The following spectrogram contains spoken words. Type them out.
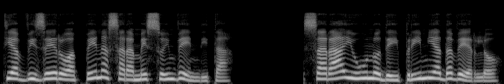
ti avviserò appena sarà messo in vendita. Sarai uno dei primi ad averlo.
